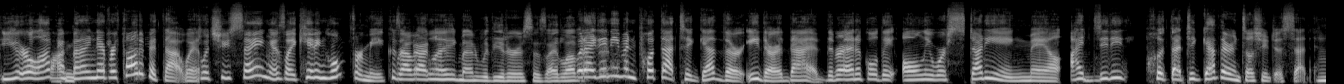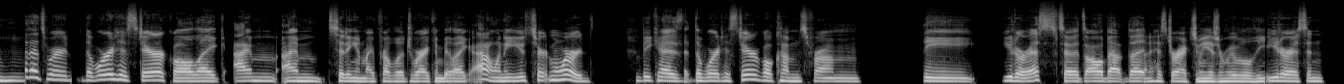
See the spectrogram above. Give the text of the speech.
You're laughing, but I never thought of it that way. What she's saying is like hitting home for me because I was like, men with uteruses i love but it. I didn't even put that together either. That the medical, they only were studying male. I didn't put that together until she just said it. Mhm. That's where the word hysterical, like I'm I'm sitting in my privilege where I can be like, I don't want to use certain words because the word hysterical comes from the uterus. So it's all about the hysterectomy is removal of the uterus. And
